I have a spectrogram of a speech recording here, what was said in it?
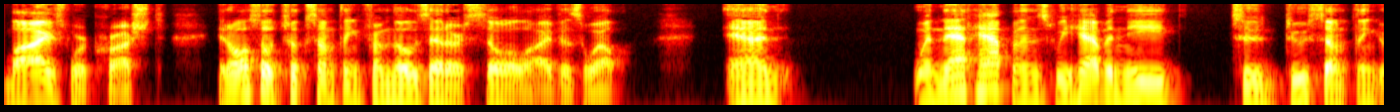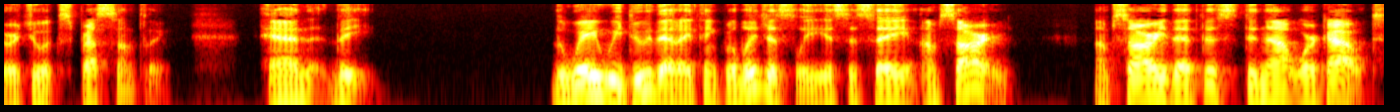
lives were crushed, it also took something from those that are still alive as well. And when that happens, we have a need to do something or to express something. And the the way we do that, I think, religiously is to say, I'm sorry. I'm sorry that this did not work out.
